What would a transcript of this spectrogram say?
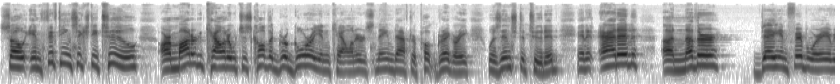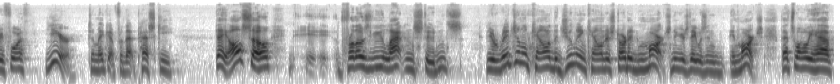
So in 1562, our modern calendar, which is called the Gregorian calendar, it's named after Pope Gregory, was instituted, and it added another day in February every fourth year to make up for that pesky day. Also, for those of you Latin students, the original calendar, the Julian calendar, started in March. New Year's Day was in, in March. That's why we have,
